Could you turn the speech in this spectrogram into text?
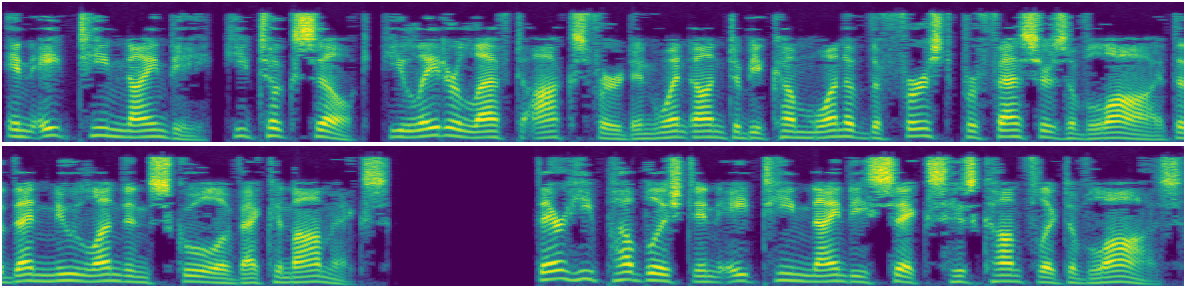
In 1890, he took silk, he later left Oxford and went on to become one of the first professors of law at the then New London School of Economics. There he published in 1896 his Conflict of Laws.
